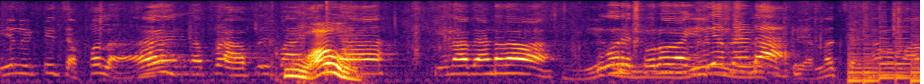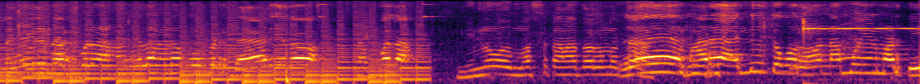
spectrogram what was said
ಏನ್ ಇಟ್ಟಿ ಚಪ್ಪಲ. ಚೀನಾ ಬ್ಯಾಂಡ್ ಅದಾವ ಇಗೋರಿ ಚಲೋ ಅದಾವ, ಇಂಡಿಯಾ ಬ್ಯಾಂಡ ಎಲ್ಲ ಚೈನಾ ಮಾಲ ಹಂಗೆಲ್ಲ ಹೋಗ್ಬಿಡ್ರಿ ಬ್ಯಾಡ್ ಅದಾವ ಚಪ್ಪಲ ನಿನ್ನೂ ಮಸ್ತ್ ಕಾಣತಾವಲ್ಲ ಮತ್ತೆ ಮಾರ ಅಲ್ಲಿ ತಗೋರು ನಮ್ಮ ಏನ್ ಮಾಡ್ತಿ?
